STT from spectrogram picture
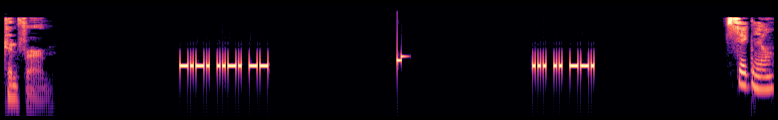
Confirm. Signal.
